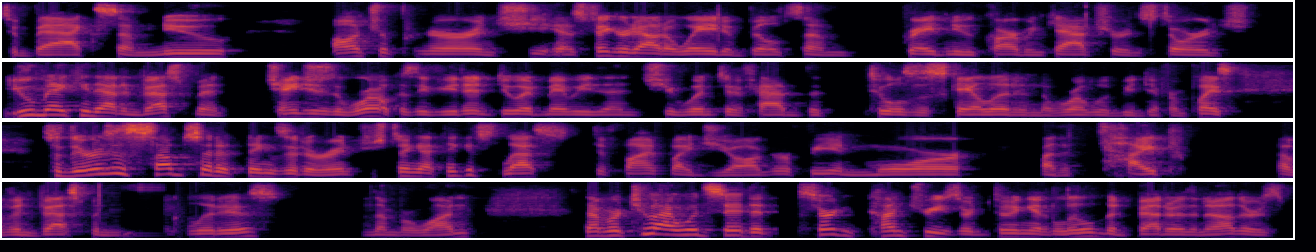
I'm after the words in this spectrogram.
to back some new entrepreneur and she has figured out a way to build some great new carbon capture and storage, you making that investment changes the world because if you didn't do it, maybe then she wouldn't have had the tools to scale it and the world would be a different place. So there is a subset of things that are interesting. I think it's less defined by geography and more by the type of investment it is. Number one. Number two, I would say that certain countries are doing it a little bit better than others,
